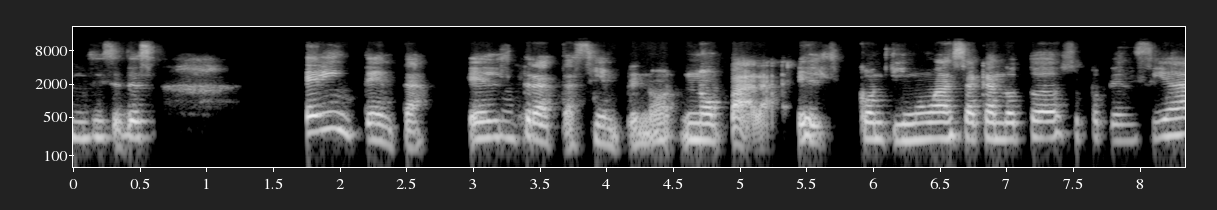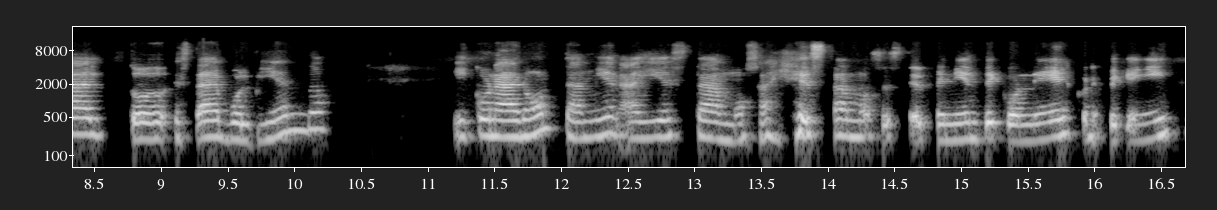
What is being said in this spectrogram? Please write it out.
se dice? él intenta, él trata siempre, ¿no? No para, él continúa sacando todo su potencial, todo está evolviendo. Y con Aarón también ahí estamos, ahí estamos, este, el pendiente con él, con el pequeñín,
